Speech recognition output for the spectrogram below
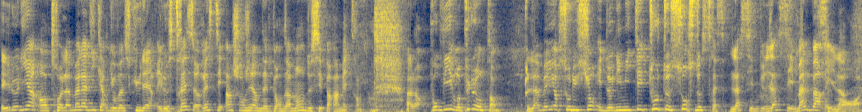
et le lien entre la maladie cardiovasculaire et le stress restait inchangé indépendamment de ces paramètres. Alors, pour vivre plus longtemps, la meilleure solution est de limiter toute source de stress. Là, c'est là, c'est mal barré. Là, mort,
